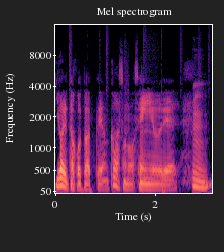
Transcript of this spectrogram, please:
言われたことあったやんか、その戦友でうん、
